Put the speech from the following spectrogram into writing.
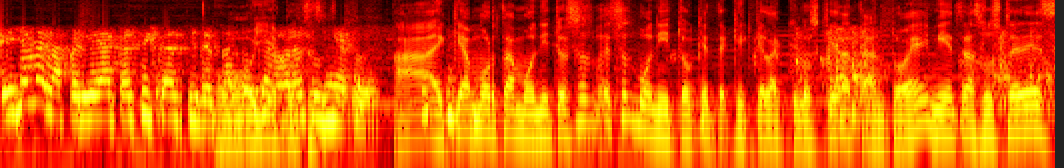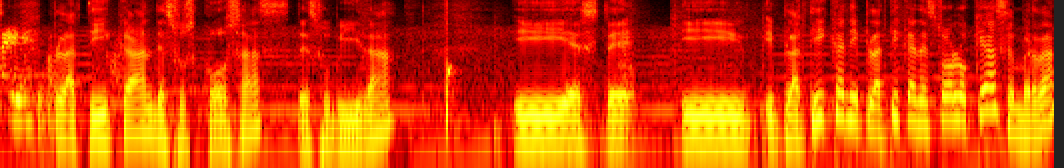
Ella me la pelea casi casi de tanto que ahora pues sus nietos. Ay, qué amor tan bonito. Eso, es- eso es bonito que, te- que, que la- que los quiera tanto, ¿eh? Mientras ustedes Sí. platican de sus cosas, de su vida. Y este. y, y platican y platican, es todo lo que hacen, ¿verdad?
